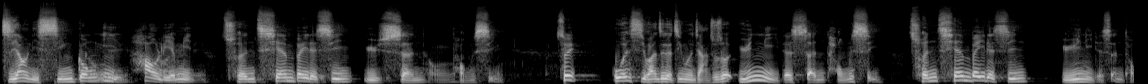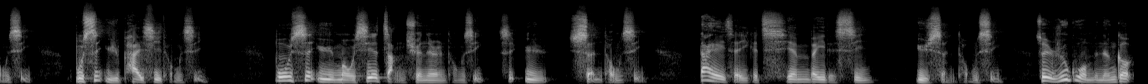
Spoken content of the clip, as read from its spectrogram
只要你行公义、好怜悯、存谦卑的心，与神同行。所以我很喜欢这个经文讲，就是说与你的神同行，存谦卑的心。与你的神同行，不是与派系同行，不是与某些掌权的人同行，是与神同行，带着一个谦卑的心与神同行。所以，如果我们能够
